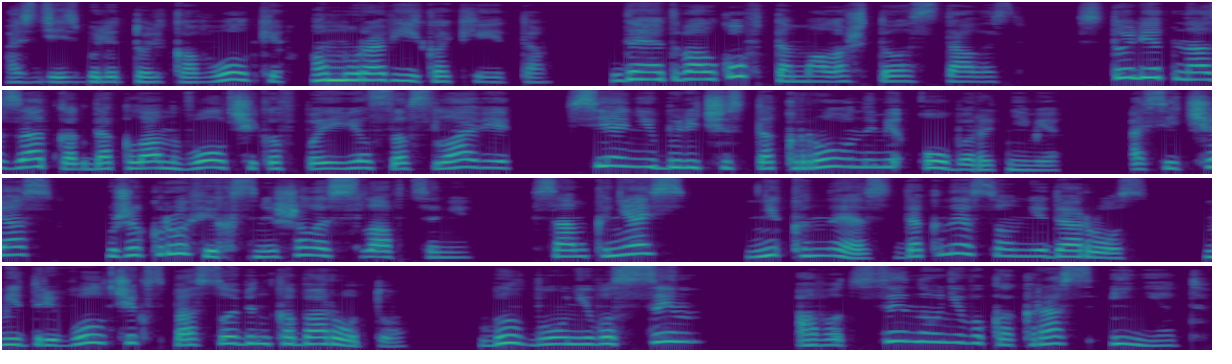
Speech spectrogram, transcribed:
а здесь были только волки, а муравьи какие-то. Да и от волков-то мало что осталось. Сто лет назад, когда клан волчиков появился в славе, все они были чистокровными оборотнями, а сейчас уже кровь их смешалась с лавцами. Сам князь не князь, до князя он не дорос. Дмитрий Волчек способен к обороту. Был бы у него сын, а вот сына у него как раз и нет.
